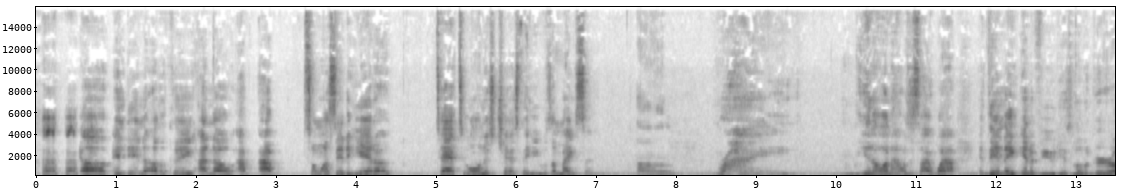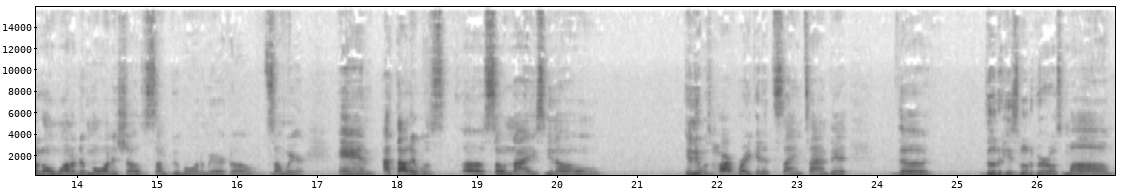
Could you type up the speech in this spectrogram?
um, and then the other thing I know, I, I someone said that he had a tattoo on his chest that he was a Mason. oh, Right. You know, and I was just like, wow. And then they interviewed his little girl on one of the morning shows, some Good Morning America or somewhere. And I thought it was uh, so nice, you know, and it was heartbreaking at the same time that the little his little girl's mom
